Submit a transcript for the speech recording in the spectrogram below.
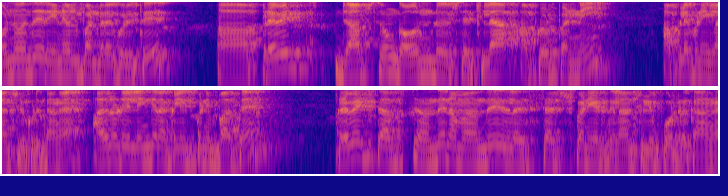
ஒன்று வந்து ரினியூவல் பண்ணுறது குறித்து ப்ரைவேட் ஜாப்ஸும் கவர்மெண்ட் வெப்சைட்டில் அப்லோட் பண்ணி அப்ளை பண்ணிக்கலாம்னு சொல்லி கொடுத்தாங்க. அதனுடைய லிங்கை நான் கிளிக் பண்ணி பார்த்தேன். ப்ரைவேட் ஜாப்ஸை வந்து நம்ம வந்து இதில் சர்ச் பண்ணி எடுத்துக்கலாம்னு சொல்லி போட்டிருக்காங்க.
